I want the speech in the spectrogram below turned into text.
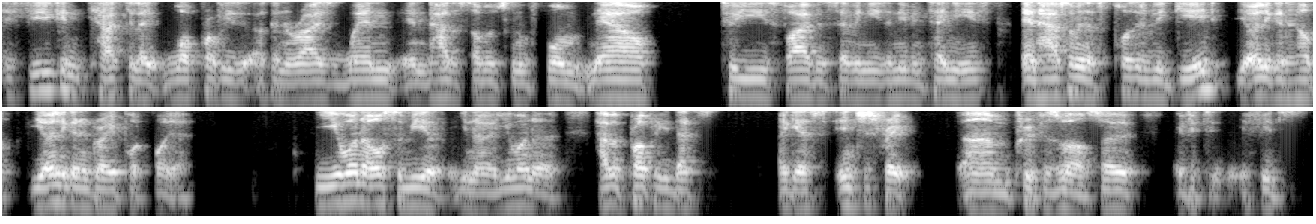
if you can calculate what properties are going to rise when and how the suburbs going to perform now, two years, five and seven years, and even 10 years, and have something that's positively geared, you're only going to help, you're only going to grow your portfolio. You want to also be, you know, you want to have a property that's, I guess, interest rate um, proof as well. So if it's if it's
